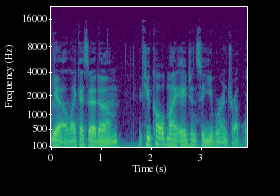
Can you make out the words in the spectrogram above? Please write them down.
Yeah, like I said, um, if you called my agency, you were in trouble.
